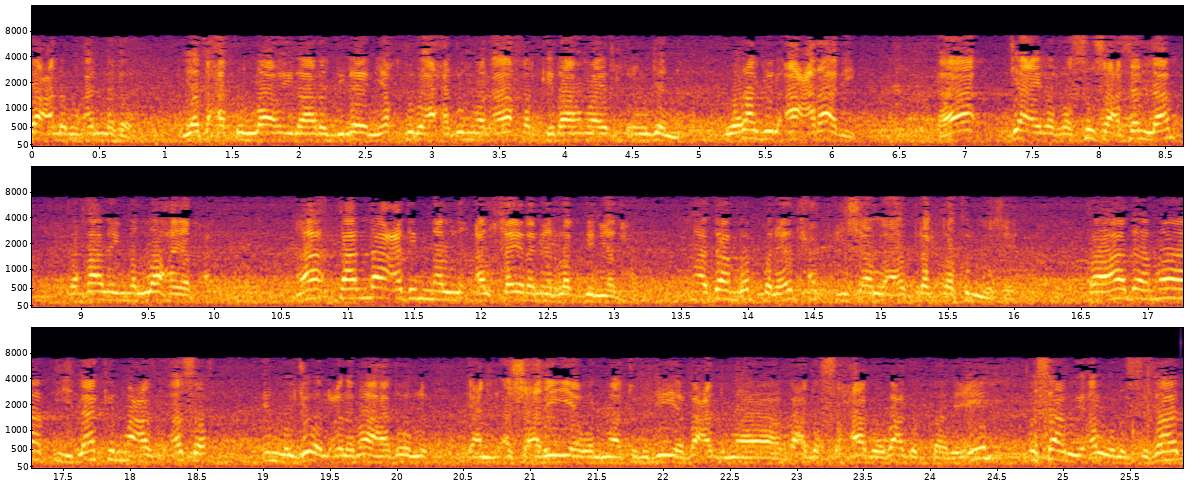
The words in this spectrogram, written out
يعلم أنه يضحك الله إلى رجلين يقتل أحدهما الآخر كلاهما يدخل الجنة. ورجل أعرابي ها جاء إلى الرسول صلى الله عليه وسلم فقال إن الله يضحك. ها قال لا عدمنا الخير من رب يضحك. ما دام ربنا يضحك إن شاء الله أدركنا كل خير. فهذا ما فيه لكن مع الأسف إنه جو العلماء هذول يعني الأشعرية والماتريدية بعد ما بعد الصحابة وبعد التابعين فصاروا يأولوا الصفات.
